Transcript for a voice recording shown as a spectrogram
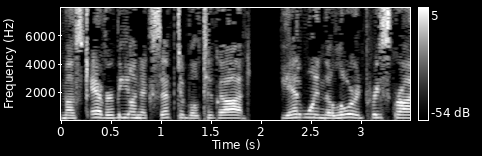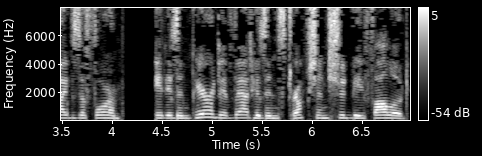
must ever be unacceptable to God. Yet when the Lord prescribes a form, it is imperative that his instruction should be followed.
